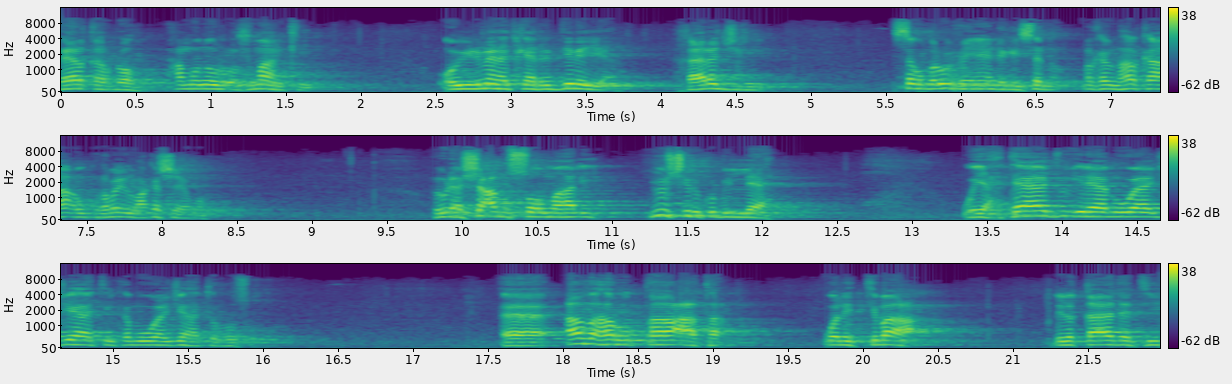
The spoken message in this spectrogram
reer qardho maxamed nuur cusmaankii oo yidhi manhajkaan radinaya khaarijigii isagu bal wuxuu inaan dhegaysano markaynu halkaa raba inu wax ka sheego wuxuu yidhi ashacbu الsoomaaliy yushriku biاllah wayaxtaaju ilى muwaajahatin kamuwaajahati الrusul adharu الطaacata wاlاtibaac lilqaadati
